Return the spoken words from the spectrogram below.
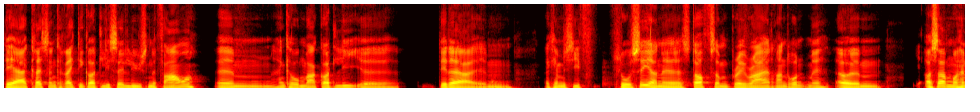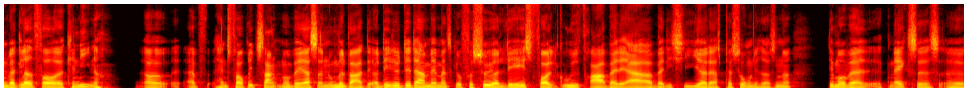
det er, at Christian kan rigtig godt lide selvlysende farver. Øh, han kan åbenbart godt lide øh, det der, øh, hvad kan man sige, fluorescerende stof, som Bray Wyatt rendte rundt med. Øh, og så må han være glad for øh, kaniner. Og øh, at hans favoritsang må være sådan umiddelbart, og det er jo det der med, at man skal jo forsøge at læse folk ud fra, hvad det er, og hvad de siger, og deres personlighed og sådan noget. Det må være Knækses øh,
